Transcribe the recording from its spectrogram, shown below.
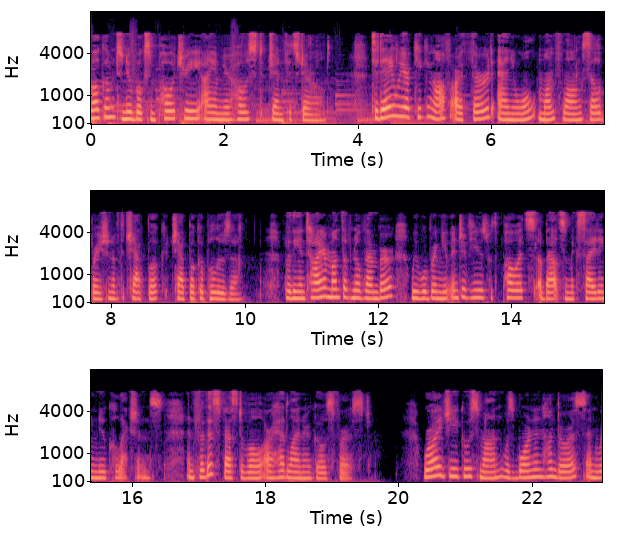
Welcome to New Books and Poetry. I am your host, Jen Fitzgerald. Today we are kicking off our third annual month-long celebration of the chapbook, Chapbookapalooza. For the entire month of November, we will bring you interviews with poets about some exciting new collections. And for this festival, our headliner goes first. Roy G. Guzman was born in Honduras and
